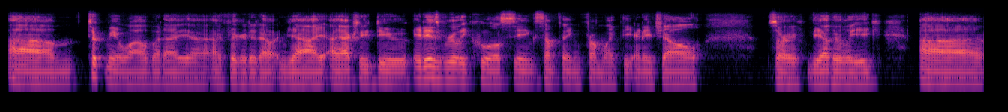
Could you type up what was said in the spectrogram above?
um, took me a while, but I uh, I figured it out. And yeah, I, I actually do. It is really cool seeing something from like the NHL, sorry, the other league, uh,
